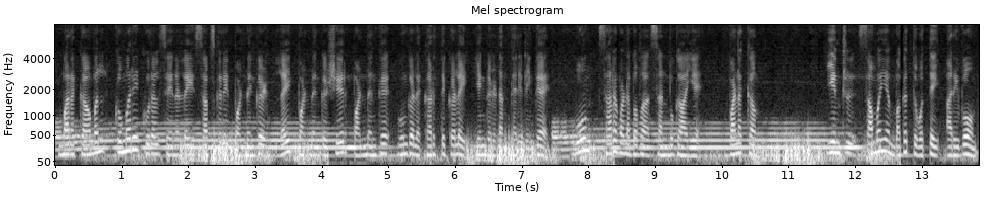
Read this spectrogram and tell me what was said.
மறக்காமல் குமரி குரல் சேனலை சப்ஸ்கிரைப் பண்ணுங்கள் லைக் பண்ணுங்க ஷேர் பண்ணுங்க உங்கள கருத்துக்களை எங்களிடம் தெரிவிங்க. ஓம் சரவணபவ சண்முகாய வணக்கம். இன்று சமய மகத்துவத்தை அறிவோம்.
